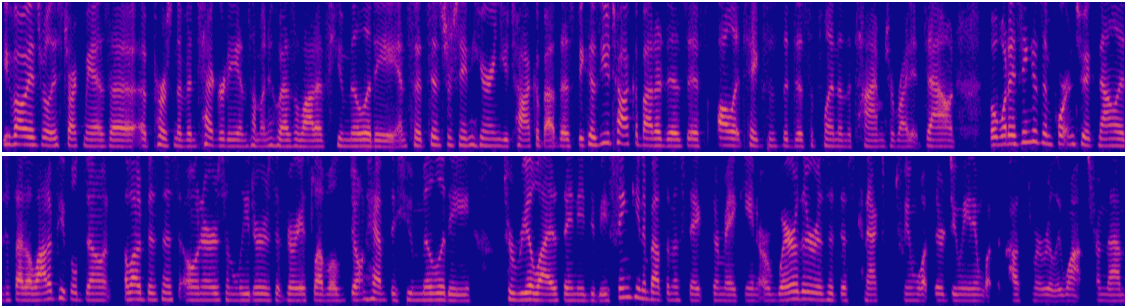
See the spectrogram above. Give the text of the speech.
you've always really struck me as a, a, person of integrity and someone who has a lot of humility. And so it's interesting hearing you talk about this because you talk about it as if all it takes is the discipline and the time to write it down. But what I think is important to acknowledge is that a lot of people don't, a lot of business owners and leaders at various levels don't have the humility to realize they need to be thinking about the mistakes they're making or where there is a disconnect between what they're doing and what the customer really wants from them.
